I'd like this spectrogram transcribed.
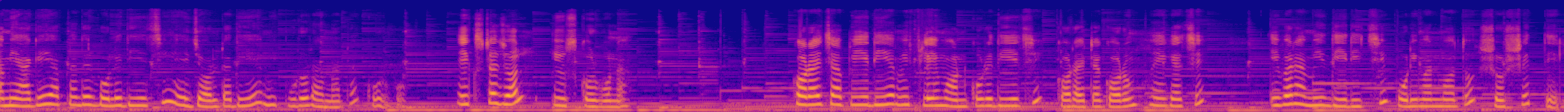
আমি আগেই আপনাদের বলে দিয়েছি, এই জলটা দিয়ে আমি পুরো রান্নাটা করব। এক্সট্রা জল ইউজ করব না। কড়াই চাপিয়ে দিয়ে আমি ফ্লেম অন করে দিয়েছি, কড়াইটা গরম হয়ে গেছে। এবার আমি দিয়ে দিচ্ছি পরিমাণ মতো সর্ষের তেল।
